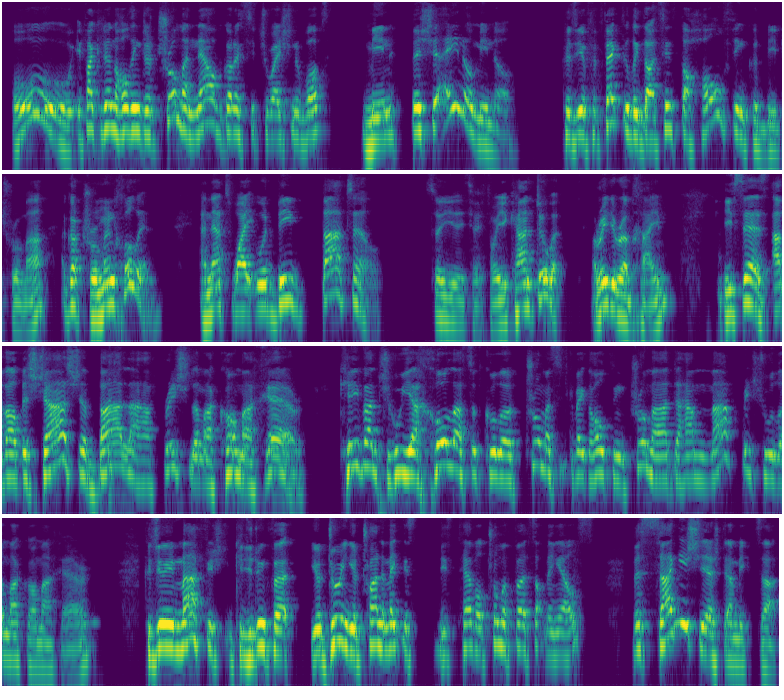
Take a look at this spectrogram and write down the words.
Oh, if I could turn the whole thing to truma, now I've got a situation of what's min b'she'eno mino. Because you've effectively since the whole thing could be truma, I got truma and chulin. And that's why it would be batel. So you, therefore you can't do it. I'll read you Reb Chaim. He says, Aval b'shah sheba lahafrish lemakom acher, kevan shehu yachol lasot kula truma, so you can make the whole thing truma, daham mafrish hu lemakom acher, because you're mafrish, because you're doing for, you're doing, you're trying to make this, this tevel truma for something else, וסגי שיש לה מקצת,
